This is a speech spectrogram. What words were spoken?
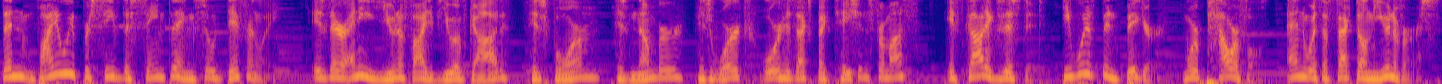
then why do we perceive the same thing so differently? Is there any unified view of God, His form, His number, His work, or His expectations from us? If God existed, He would have been bigger, more powerful, and with effect on the universe.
